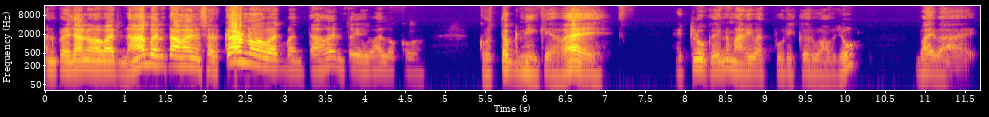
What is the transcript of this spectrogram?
અને પ્રજાનો અવાજ ના બનતા હોય ને, સરકારનો અવાજ બનતા હોય ને, તો એવા લોકો કૃતજ્ઞ કહેવાય. એટલું કહીને મારી વાત પૂરી કરું. આવજો. Bye bye.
